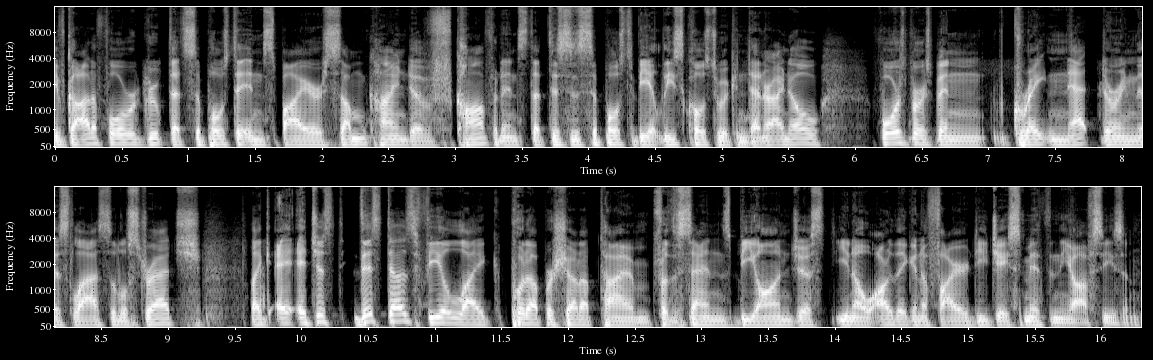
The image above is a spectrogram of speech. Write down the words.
You've got a forward group that's supposed to inspire some kind of confidence that this is supposed to be at least close to a contender. I know Forsberg's been great net during this last little stretch. Like it, just this does feel like put up or shut up time for the Sens beyond just you know are they going to fire DJ Smith in the offseason?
